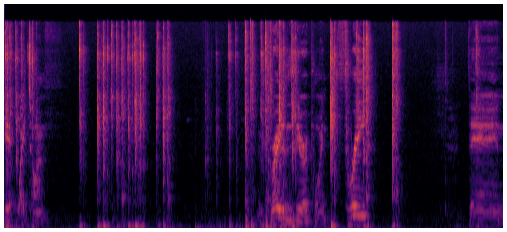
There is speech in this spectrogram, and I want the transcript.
get wait time is greater than 0.3 then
